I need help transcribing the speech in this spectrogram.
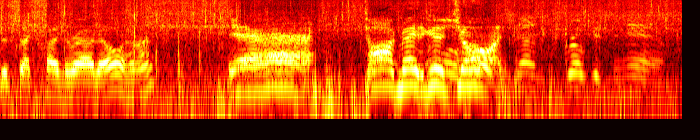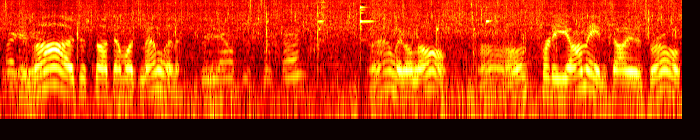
Looks like Colorado, huh? Yeah. Todd made a good Oh, choice. Done broke it in half. No, there's just not that much metal in it. Three ounces per ton. Well, we don't know. I don't. It's pretty yummy, to tell you the truth.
